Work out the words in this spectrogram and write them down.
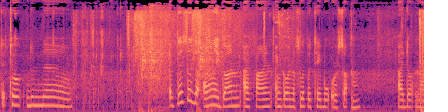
They don't know. If this is the only gun I find, I'm going to flip a table or something. I don't know.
